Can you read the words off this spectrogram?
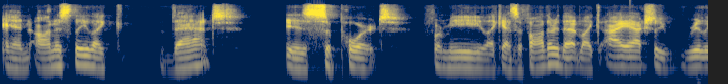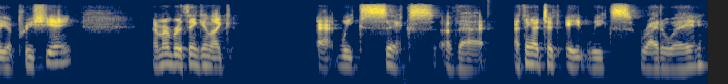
and honestly, like that is support for me like as a father that like I actually really appreciate. I remember thinking like at week 6 of that. I think I took 8 weeks right away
